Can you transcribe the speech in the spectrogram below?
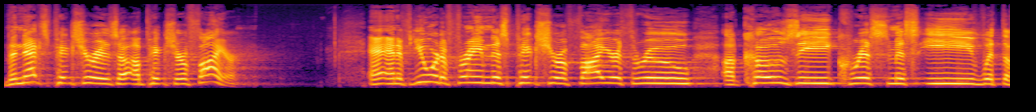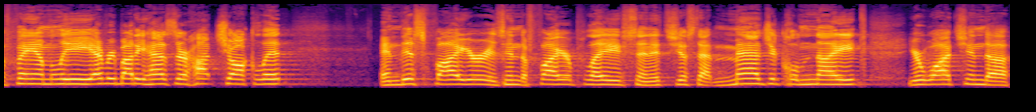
The next picture is a, a picture of fire. And if you were to frame this picture of fire through a cozy Christmas Eve with the family, everybody has their hot chocolate, and this fire is in the fireplace, and it's just that magical night. You're watching the,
